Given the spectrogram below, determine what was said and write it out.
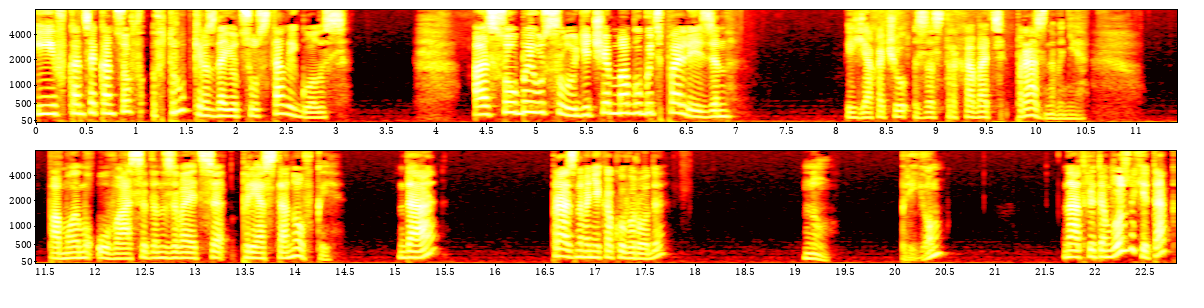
И, в конце концов, в трубке раздается усталый голос. «Особые услуги, чем могу быть полезен?» «Я хочу застраховать празднование. По-моему, у вас это называется приостановкой». «Да? Празднование какого рода?» «Ну, прием. На открытом воздухе, так?»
